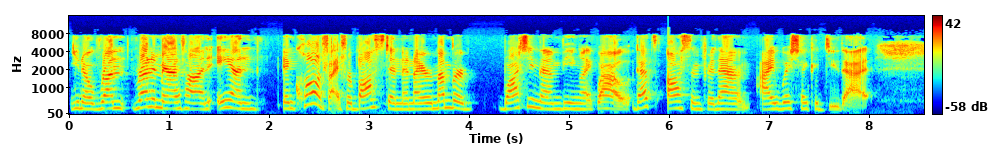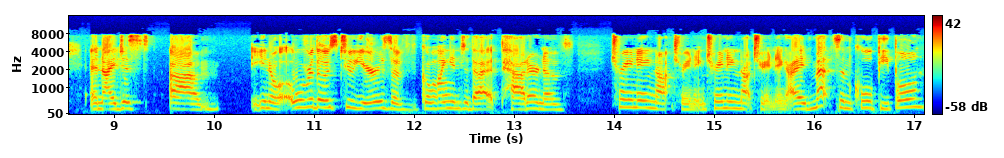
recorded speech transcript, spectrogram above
you know, run run a marathon and and qualify for Boston. And I remember watching them being like, wow, that's awesome for them. I wish I could do that. And I just, um, you know, over those two years of going into that pattern of training, not training, training, not training, I had met some cool people.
